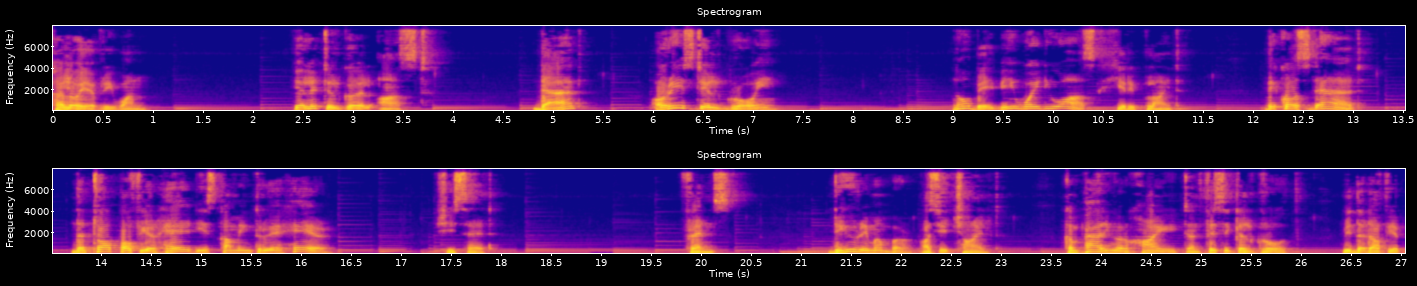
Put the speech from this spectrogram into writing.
Hello everyone. A little girl asked, Dad, are you still growing? No, baby, why do you ask? He replied. Because, Dad, the top of your head is coming through your hair, she said. Friends, do you remember as a child comparing your height and physical growth with that of your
